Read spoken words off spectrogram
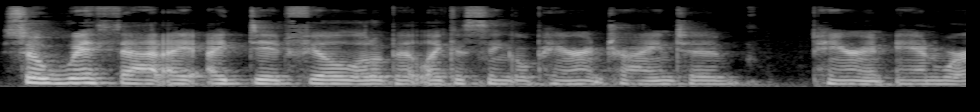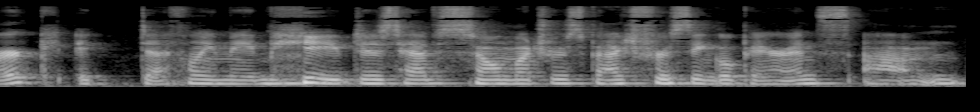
so with that, I, I did feel a little bit like a single parent trying to parent and work. It definitely made me just have so much respect for single parents um,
